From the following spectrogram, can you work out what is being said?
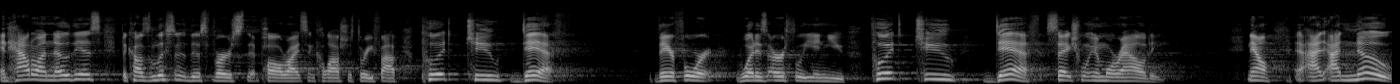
And how do I know this? Because listen to this verse that Paul writes in Colossians 3 5. Put to death, therefore, what is earthly in you. Put to death sexual immorality. Now, I, I know,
